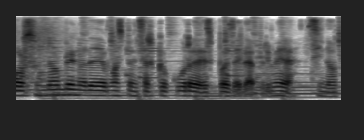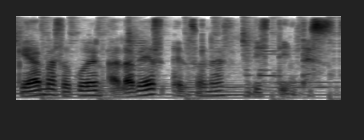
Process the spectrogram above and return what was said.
Por su nombre no debemos pensar que ocurre después de la primera, sino que ambas ocurren a la vez en zonas distintas.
